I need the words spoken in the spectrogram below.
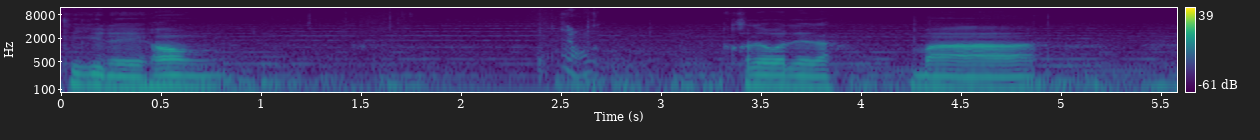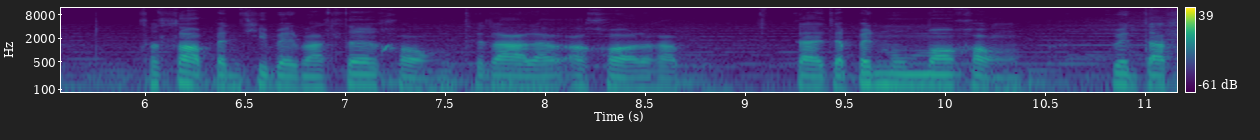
ที่อยู่ในห้องเขาเรียกว่าอะไรนะ มาทดสอบเป็นคีย์เบดมาสเตอร์ของเทล่าแล้วอาคอร์นะครับ แต่จะเป็นมุมมองของเวนตัส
